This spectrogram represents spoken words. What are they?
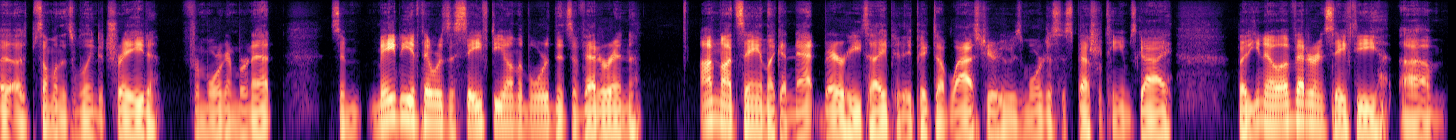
uh, someone that's willing to trade for Morgan Burnett. So maybe if there was a safety on the board that's a veteran, I'm not saying like a Nat Berhe type who they picked up last year, who is more just a special teams guy, but you know, a veteran safety. Um,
